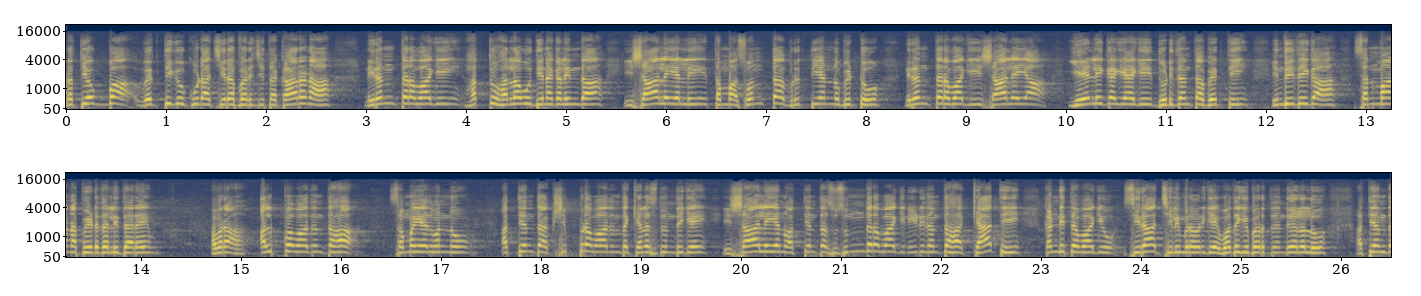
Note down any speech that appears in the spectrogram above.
ಪ್ರತಿಯೊಬ್ಬ ವ್ಯಕ್ತಿಗೂ ಕೂಡ ಚಿರಪರಿಚಿತ ಕಾರಣ ನಿರಂತರವಾಗಿ ಹತ್ತು ಹಲವು ದಿನಗಳಿಂದ ಈ ಶಾಲೆಯಲ್ಲಿ ತಮ್ಮ ಸ್ವಂತ ವೃತ್ತಿಯನ್ನು ಬಿಟ್ಟು ನಿರಂತರವಾಗಿ ಶಾಲೆಯ ಏಳಿಗೆಗಾಗಿ ದುಡಿದಂಥ ವ್ಯಕ್ತಿ ಇಂದು ಇದೀಗ ಸನ್ಮಾನ ಪೀಠದಲ್ಲಿದ್ದಾರೆ. ಅವರ ಅಲ್ಪವಾದಂತಹ ಸಮಯವನ್ನು ಅತ್ಯಂತ ಕ್ಷಿಪ್ರವಾದಂಥ ಕೆಲಸದೊಂದಿಗೆ ಈ ಶಾಲೆಯನ್ನು ಅತ್ಯಂತ ಸುಸುಂದರವಾಗಿ ನೀಡಿದಂತಹ ಖ್ಯಾತಿ ಖಂಡಿತವಾಗಿಯೂ ಸಿರಾಜ್ ಚಿಲಿಮ್ರವರಿಗೆ ಒದಗಿ ಬರುತ್ತದೆ ಎಂದು ಹೇಳಲು ಅತ್ಯಂತ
